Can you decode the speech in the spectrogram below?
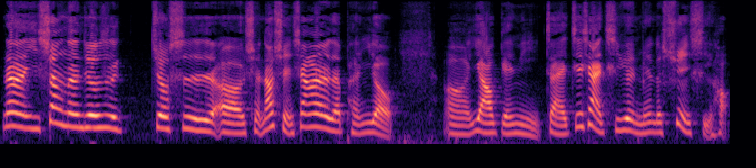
那以上呢就是就是呃选到选项二的朋友。呃，要给你在接下来七月里面的讯息哈。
